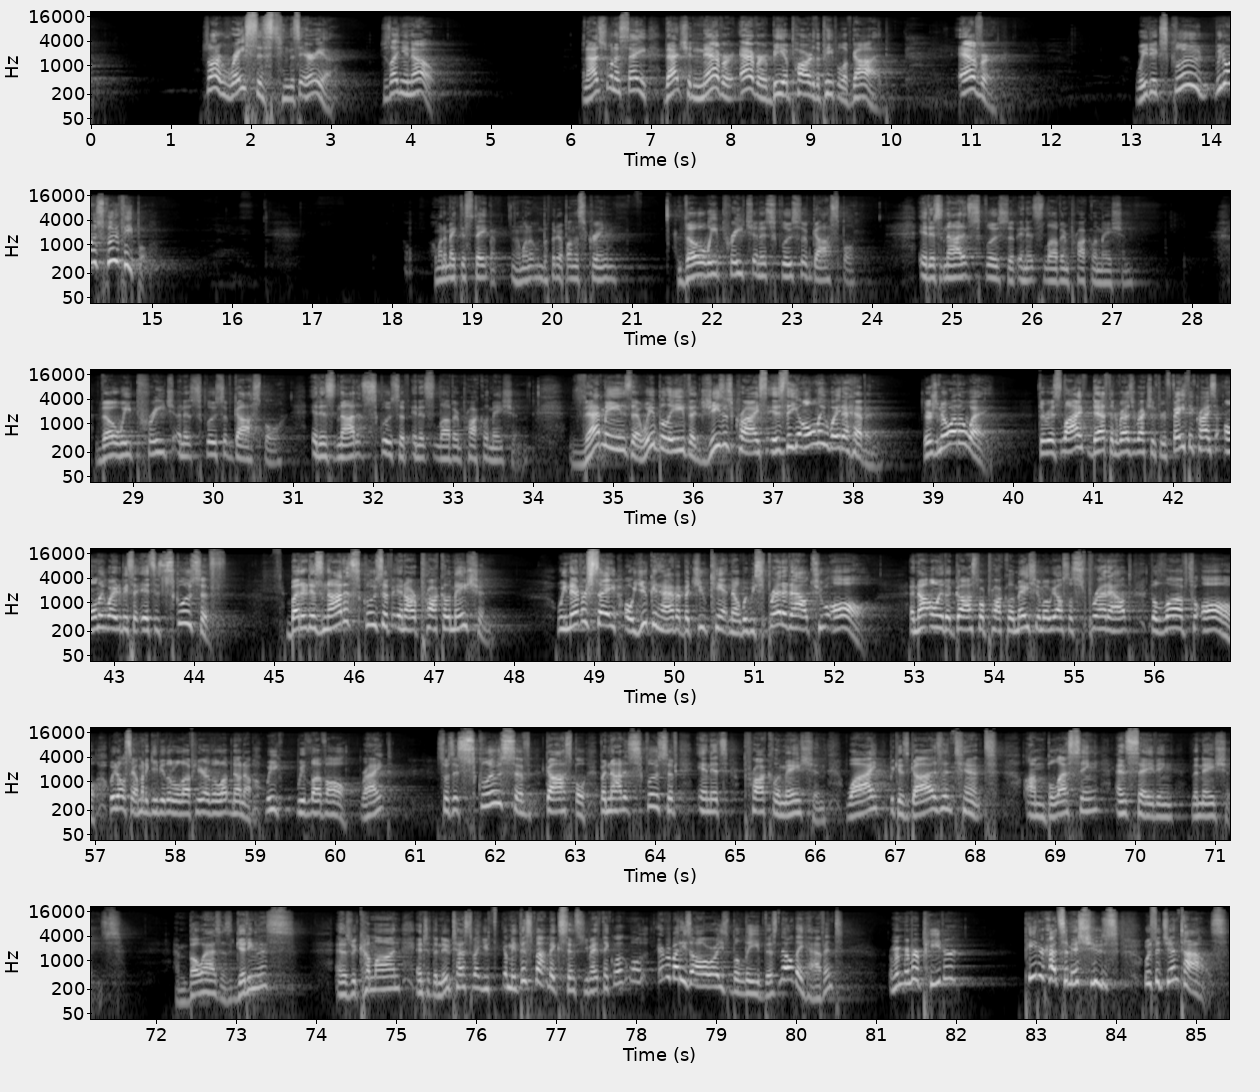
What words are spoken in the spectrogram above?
There's a lot of racists in this area. Just letting you know. And I just want to say that should never, ever be a part of the people of God. Ever. We'd exclude, we don't exclude people. I want to make this statement, I want to put it up on the screen. Though we preach an exclusive gospel, it is not exclusive in its love and proclamation. Though we preach an exclusive gospel, it is not exclusive in its love and proclamation. That means that we believe that Jesus Christ is the only way to heaven. There's no other way. There is life, death, and resurrection through faith in Christ, only way to be saved. It's exclusive. But it is not exclusive in our proclamation. We never say, oh, you can have it, but you can't. No, we spread it out to all. And not only the gospel proclamation, but we also spread out the love to all. We don't say, I'm going to give you a little love here, a little love. No, no. We, we love all, right? So it's exclusive gospel, but not exclusive in its proclamation. Why? Because God is intent on blessing and saving the nations. And Boaz is getting this. And as we come on into the New Testament, you, I mean, this might make sense. You might think, well, well, everybody's always believed this. No, they haven't. Remember Peter? Peter had some issues with the Gentiles.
